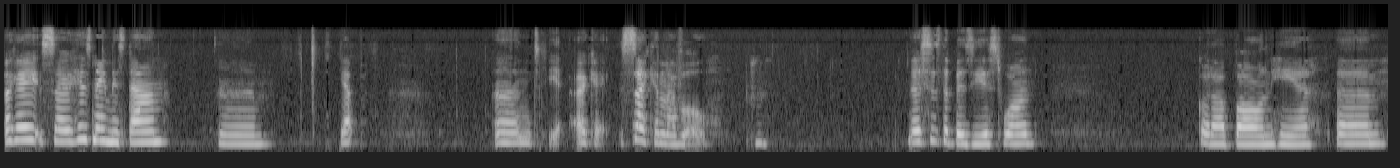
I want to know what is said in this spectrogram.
Okay, so his name is Dan. Um, yep. And, yeah, okay, second level. this is the busiest one. Got our barn here. Um,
